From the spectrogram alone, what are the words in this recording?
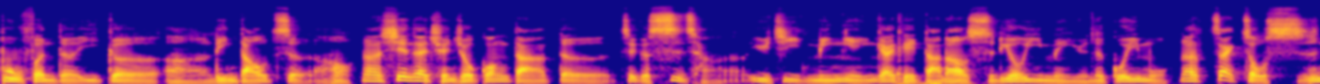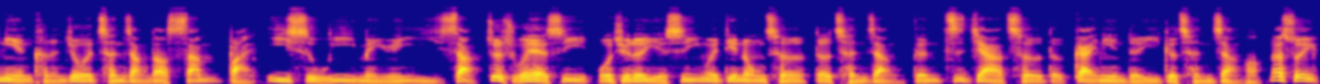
部分的一个呃领导者了哈。那现在全球光达的这个市场，预计明年应该可以达到十六亿美元的规模。那再走十年，可能就会成长到三百一十五亿美元以上。最主要也是，我觉得也是因为电动车的成长跟自驾车的概。念念的一个成长哈，那所以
